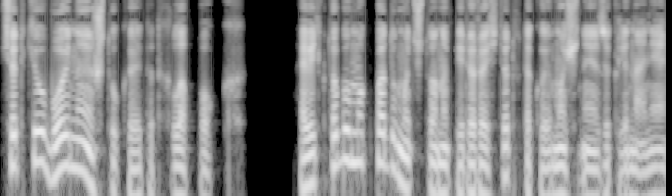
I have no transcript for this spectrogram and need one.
Все-таки убойная штука этот хлопок. А ведь кто бы мог подумать, что оно перерастет в такое мощное заклинание.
